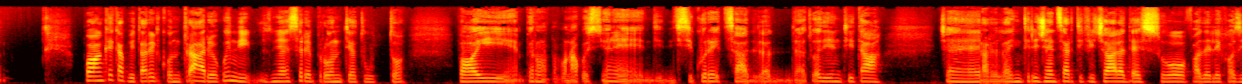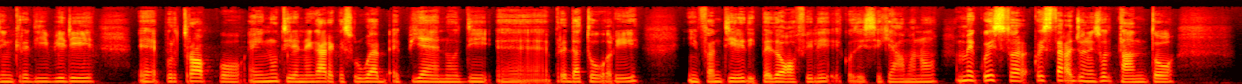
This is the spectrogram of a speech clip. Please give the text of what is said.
può anche capitare il contrario, quindi bisogna essere pronti a tutto. Poi per una, una questione di, di sicurezza della, della tua identità, cioè, l'intelligenza artificiale adesso fa delle cose incredibili e purtroppo è inutile negare che sul web è pieno di eh, predatori infantili, di pedofili, e così si chiamano. A me questo, questa ragione soltanto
